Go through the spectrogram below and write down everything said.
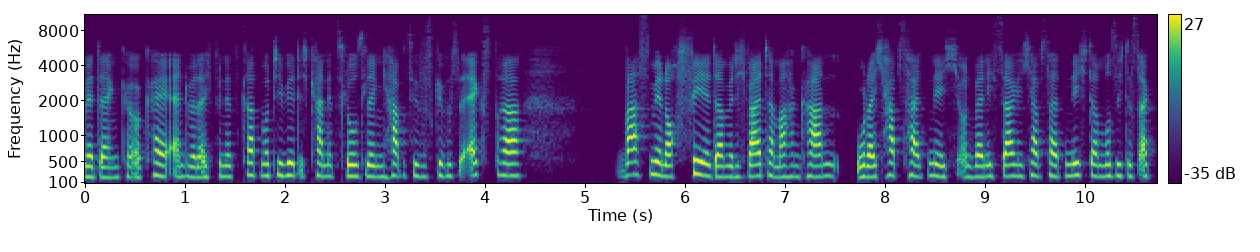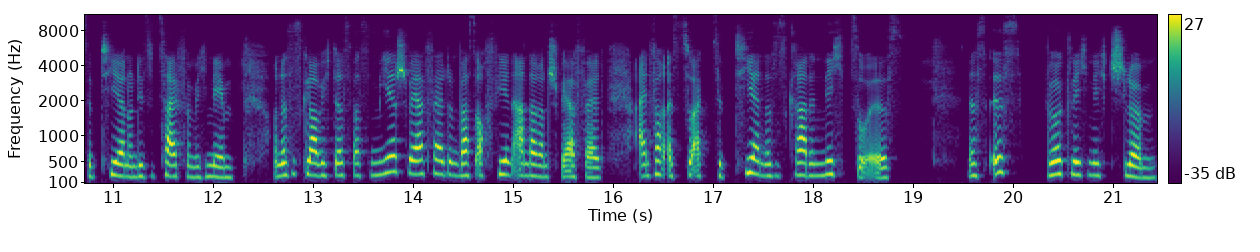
mir denke, okay, entweder ich bin jetzt gerade motiviert, ich kann jetzt loslegen, ich habe jetzt dieses gewisse Extra, was mir noch fehlt, damit ich weitermachen kann, oder ich hab's halt nicht. Und wenn ich sage, ich hab's halt nicht, dann muss ich das akzeptieren und diese Zeit für mich nehmen. Und das ist, glaube ich, das, was mir schwerfällt und was auch vielen anderen schwerfällt. Einfach es zu akzeptieren, dass es gerade nicht so ist. Das ist wirklich nicht schlimm.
